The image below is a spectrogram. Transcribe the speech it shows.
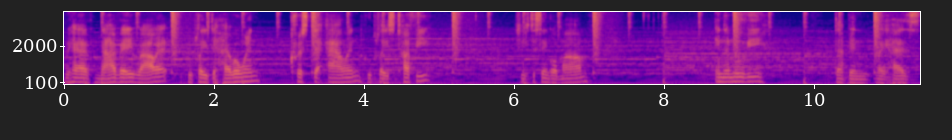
We have Navi Rawat, who plays the heroine, Krista Allen, who plays Tuffy, She's the single mom in the movie that been like has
